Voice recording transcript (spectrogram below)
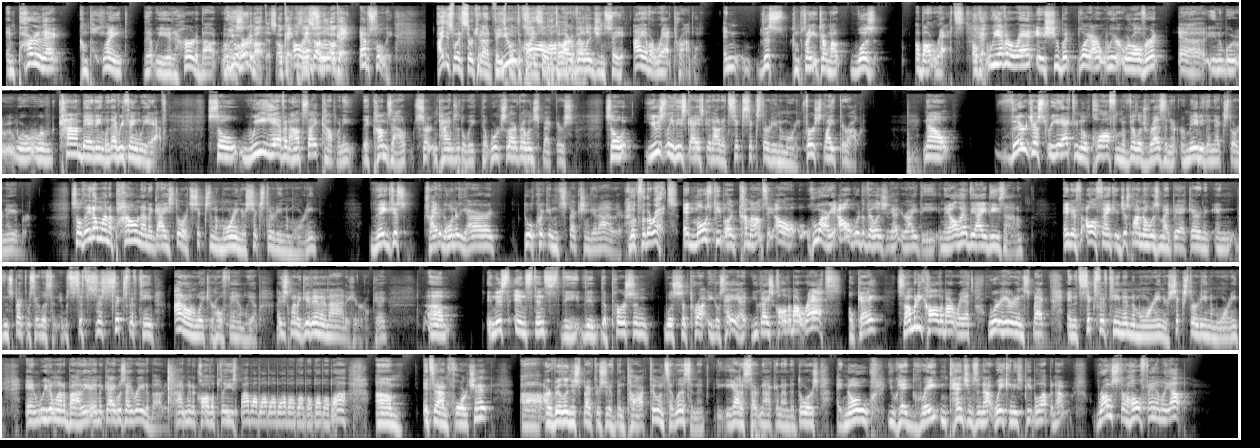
and part of that complaint that we had heard about. Was, oh, you heard about this? Okay. Oh, absolutely. okay. Absolutely. I just went searching on Facebook you to find something to talk our about. village and say, I have a rat problem. And this complaint you're talking about was about rats. Okay. We have a rat issue, but boy, are, we're, we're over it. Uh, you know, we're, we're, we're combating with everything we have. So we have an outside company that comes out certain times of the week that works with our village inspectors so usually these guys get out at 6, 6.30 in the morning. First light, they're out. Now, they're just reacting to a call from a village resident or maybe the next door neighbor. So they don't want to pound on a guy's door at 6 in the morning or 6.30 in the morning. They just try to go in their yard, do a quick inspection, get out of there. Look for the rats. And most people come out and say, "Oh, who are you? Oh, we're the village. You got your ID." And they all have the IDs on them. And if, oh, thank you. Just want to know who's in my backyard. And, and the inspector would say, listen, it was 6.15. I don't want to wake your whole family up. I just want to get in and out of here, okay? Um, in this instance, the, the, the person was surprised. He goes, hey, I, you guys called about rats, okay? Somebody called about rats. We're here to inspect, and it's 6.15 in the morning or 6.30 in the morning, and we don't want to bother you. And the guy was irate about it. I'm going to call the police, blah, blah, blah, blah, blah, blah, blah, blah, blah, blah, blah. Um, it's unfortunate. Uh, our village inspectors have been talked to and said, listen, you got to start knocking on the doors. I know you had great intentions of not waking these people up and not roasting the whole family up,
